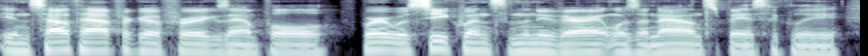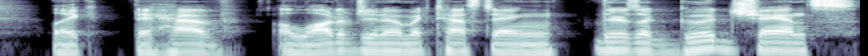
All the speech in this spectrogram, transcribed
in south africa for example where it was sequenced and the new variant was announced basically like they have a lot of genomic testing there's a good chance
